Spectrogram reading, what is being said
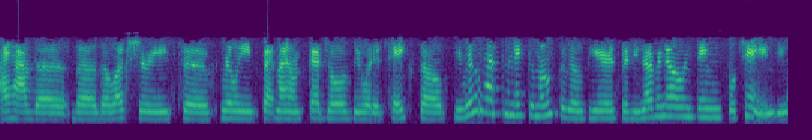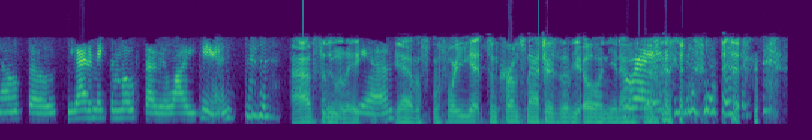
I have the the the luxury to really set my own schedule, do what it takes. So you really have to make the most of those years because you never know when things will change, you know. So you got to make the most of it while you can. Absolutely. Yeah. Yeah. Before you get some crumb snatchers of your own, you know. right.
